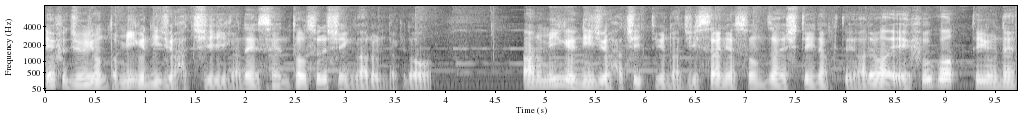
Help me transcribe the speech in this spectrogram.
F14 と MiG28 がね、戦闘するシーンがあるんだけど、あの MiG28 っていうのは実際には存在していなくて、あれは F5 っていうね、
